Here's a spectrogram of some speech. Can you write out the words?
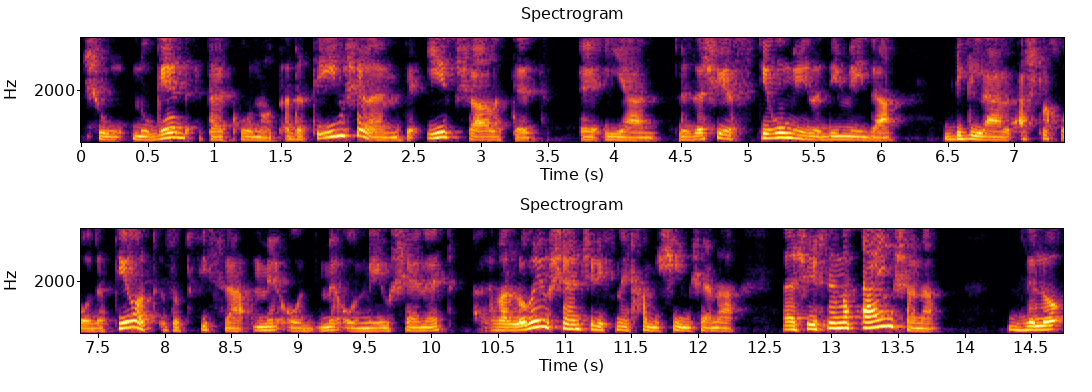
שהוא נוגד את העקרונות הדתיים שלהם, ואי אפשר לתת אה, יד לזה שיסתירו מילדים מידע בגלל השלכות דתיות. זו תפיסה מאוד מאוד מיושנת, אבל לא מיושנת שלפני 50 שנה, אלא שלפני 200 שנה. זה לא,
